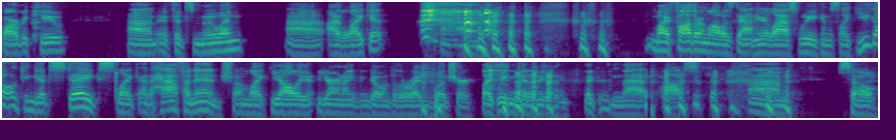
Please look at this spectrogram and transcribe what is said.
barbecue. Um, if it's mooing, uh, I like it. Um, my father-in-law was down here last week and it's like you all can get steaks like at half an inch i'm like y'all you're not even going to the right butcher like we can get them even thicker than that pops um, so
